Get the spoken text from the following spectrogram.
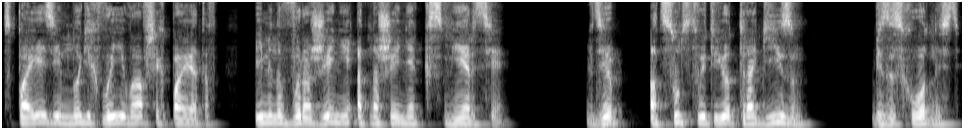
с поэзией многих воевавших поэтов, именно в выражении отношения к смерти, где отсутствует ее трагизм, безысходность.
